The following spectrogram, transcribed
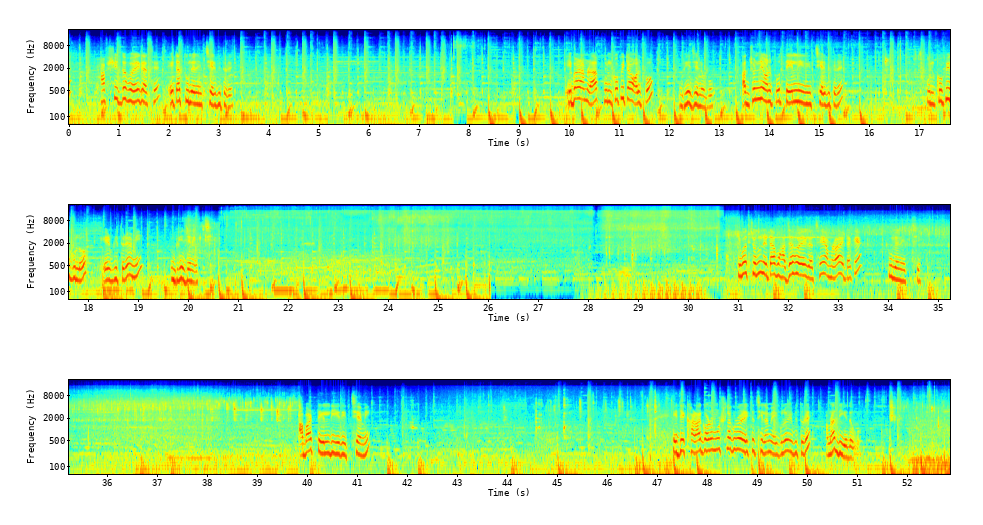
হাফ সিদ্ধ হয়ে গেছে, এটা তুলে নিচ্ছে এর ভিতরে। এবার আমরা ফুলকপিটা অল্প ভেজে নেব। তার জন্য অল্প তেল নিয়ে নিচ্ছি এর ভিতরে। ফুলকপিগুলো এর ভিতরে আমি ভেজে নিচ্ছি। এবার চলুন, এটা ভাজা হয়ে গেছে, আমরা এটাকে তুলে নিচ্ছি। আবার তেল দিয়ে দিচ্ছি আমি। এই যে খাড়া গরম মশলাগুলো রেখেছিলাম এগুলো এর ভিতরে আমরা দিয়ে দেবো।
